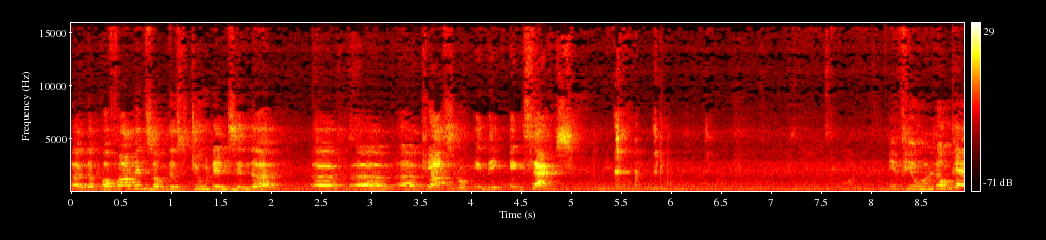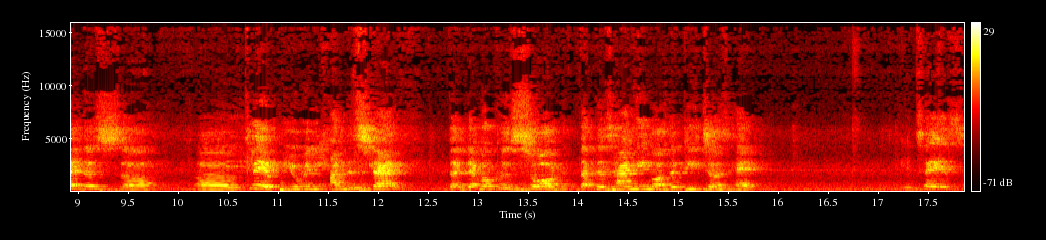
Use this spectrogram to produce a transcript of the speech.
uh, the performance of the students in the uh, uh classroom, in the exams. if you look at this uh, clip, you will understand the Damocles sword that is hanging on the teacher's head. It says,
